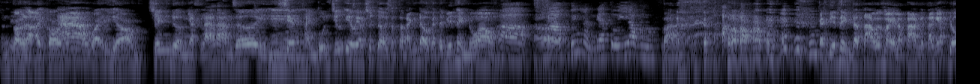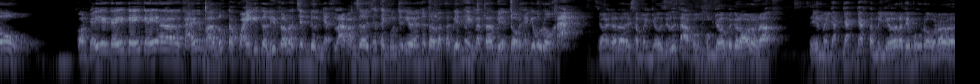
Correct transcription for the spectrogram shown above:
anh coi lại coi À. có quay cái gì không? Trên đường nhặt lá vàng rơi Ừ. xếp thành bốn chữ yêu em suốt đời xong tao đánh đầu cái tao biến hình đúng không? À, Ờ. à biến thành ra tôi với ông luôn? Bà. Cái biến hình là tao với mày là fan người ta ghép vô còn cái cái cái cái ờ, cái mà lúc tao quay cái clip đó là trên đường nhặt lá vàng rơi xếp thành bốn chữ yêu em suốt đời là tao biến hình là tao biến đổi thành cái bộ đồ khác. Trời đất ơi sao mày nhớ dữ tao cũng không nhớ mấy cái đó rồi đó thì mày nhắc nhắc nhắc tao mới nhớ là cái bộ đồ đó là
